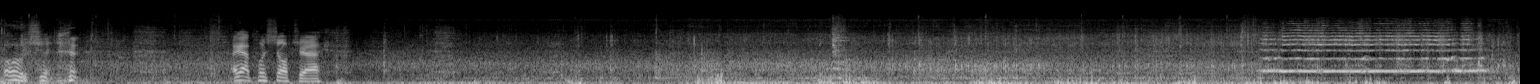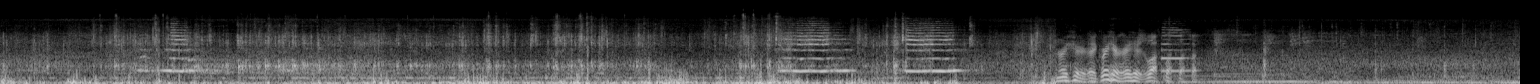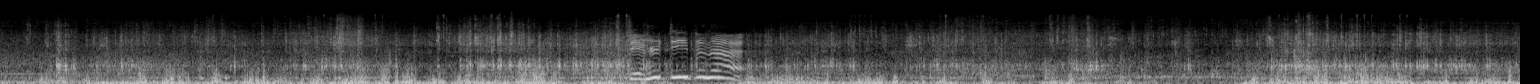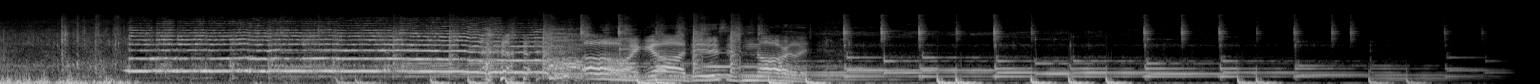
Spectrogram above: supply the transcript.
Oh shit. I got pushed off track. Right here, like right here, right here, left, left, left, left. Damn, you're deep in that. oh my god, dude, this is gnarly.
